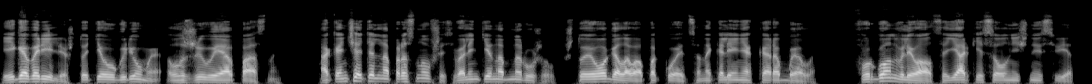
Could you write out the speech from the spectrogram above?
и говорили, что те угрюмы, лживы и опасны. Окончательно проснувшись, Валентин обнаружил, что его голова покоится на коленях Карабелла. В фургон вливался яркий солнечный свет.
